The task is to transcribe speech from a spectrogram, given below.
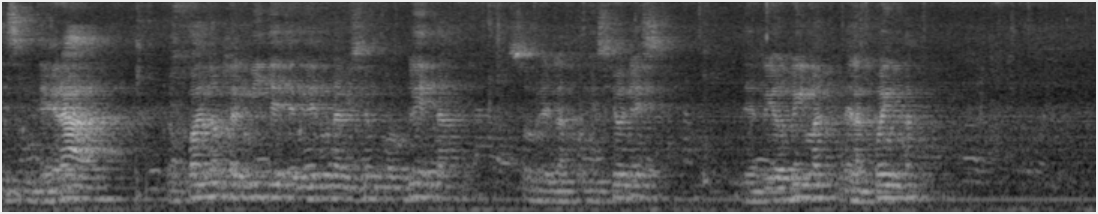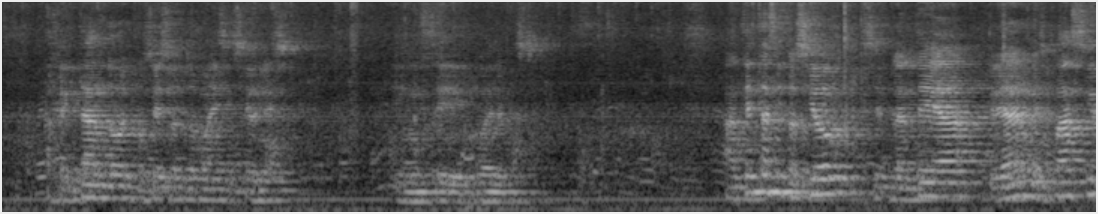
desintegrada, lo cual no permite tener una visión completa sobre las condiciones del río Rima, de la cuenca, afectando el proceso de toma de decisiones en este modelo Ante esta situación se plantea crear un espacio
